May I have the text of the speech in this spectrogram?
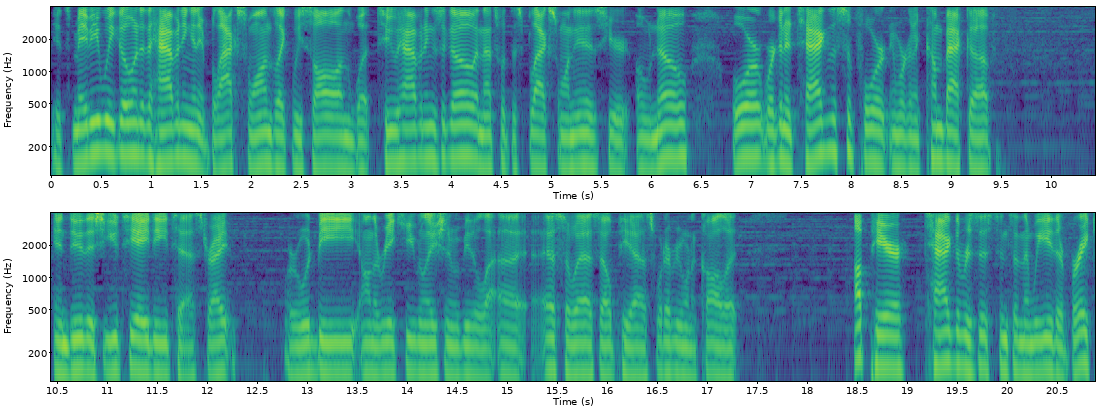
it's maybe we go into the halving and it black swans like we saw on what two halvings ago, and that's what this black swan is here. Oh no. Or we're gonna tag the support and we're gonna come back up and do this UTAD test, right? Or would be on the reaccumulation, it would be the uh, SOS, LPS, whatever you want to call it up here, tag the resistance, and then we either break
